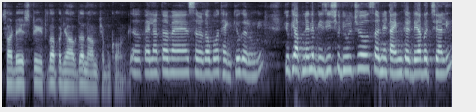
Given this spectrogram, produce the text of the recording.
ਸਾਡੇ ਸਟੇਟ ਦਾ, ਪੰਜਾਬ ਦਾ ਨਾਮ ਚਮਕਾਉਣਗੇ। ਪਹਿਲਾਂ ਤਾਂ ਮੈਂ ਸਰ ਦਾ ਬਹੁਤ ਥੈਂਕ ਯੂ ਕਰੂੰਗੀ, ਕਿਉਂਕਿ ਆਪਣੇ ਨੇ ਬਿਜ਼ੀ ਸ਼ਡਿਊਲ 'ਚ ਸਰ ਨੇ ਟਾਈਮ ਕੱਢਿਆ ਬੱਚਿਆਂ ਲਈ।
